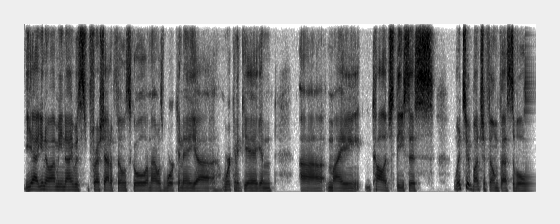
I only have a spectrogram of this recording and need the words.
Yeah, you know, I mean, I was fresh out of film school and I was working a uh, working a gig, and uh, my college thesis went to a bunch of film festivals,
